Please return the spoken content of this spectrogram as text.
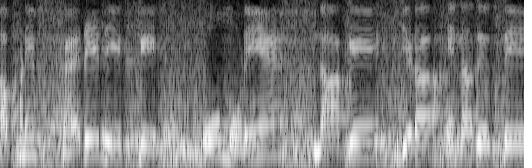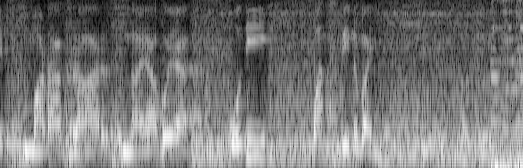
ਆਪਣੇ ਫਾਇਦੇ ਦੇਖ ਕੇ ਉਹ ਮੋੜੇ ਆ ਨਾ ਕਿ ਜਿਹੜਾ ਇਹਨਾਂ ਦੇ ਉੱਤੇ ਮਾੜਾ ਕਰਾਰ ਲਾਇਆ ਹੋਇਆ। ਉਹਦੀ ਪੰਥ ਦੀ ਨਿਭਾਈ ਹੈ।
